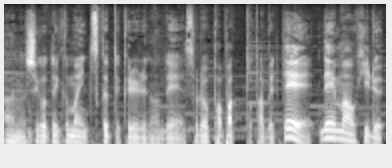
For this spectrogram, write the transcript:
あの仕事行く前に作ってくれるのでそれをパパッと食べてでまあお昼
